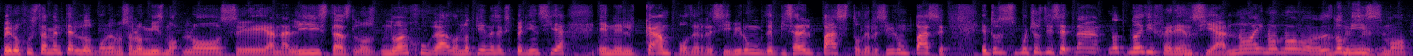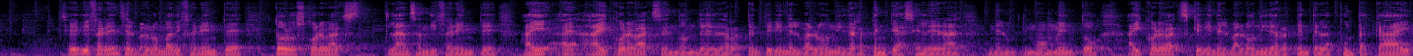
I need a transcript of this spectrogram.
pero justamente los, volvemos a lo mismo, los eh, analistas, los no han jugado, no tienen esa experiencia en el campo de recibir un, de pisar el pasto, de recibir un pase. Entonces muchos dicen, no, no hay diferencia, no hay, no, no, es lo mismo. Sí, sí, hay diferencia, el balón va diferente, todos los corebacks lanzan diferente. Hay, hay, corebacks en donde de repente viene el balón y de repente acelera en el último momento. Hay corebacks que viene el balón y de repente la punta cae.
